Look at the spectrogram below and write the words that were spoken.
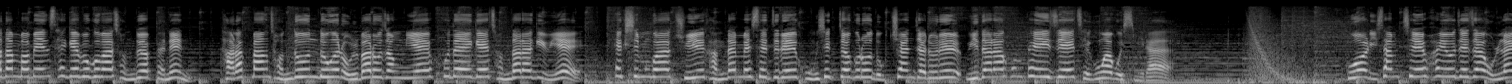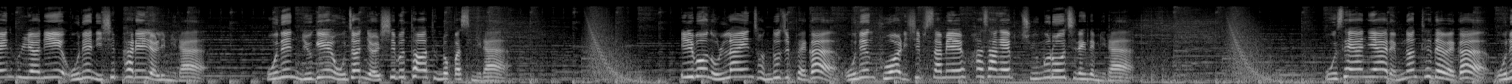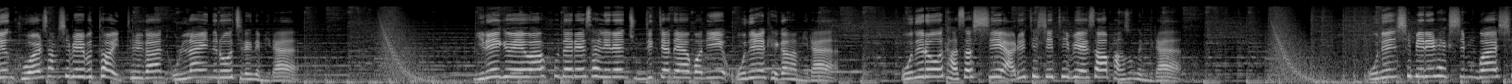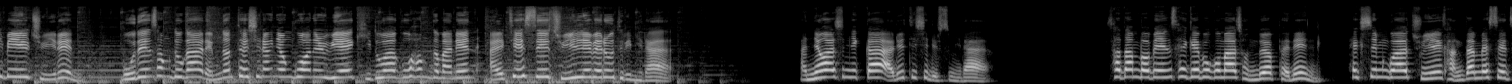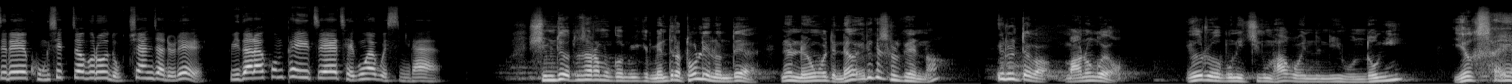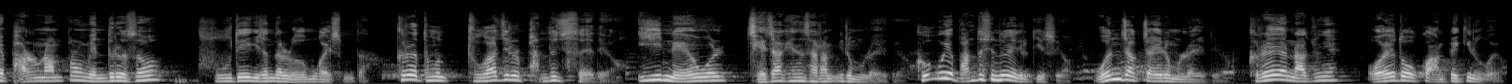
사단법인 세계보그마 전도협회는 다락방 전도운동을 올바로 정리해 후대에게 전달하기 위해 핵심과 주일 강단 메시지를 공식적으로 녹취한 자료를 위다락 홈페이지에 제공하고 있습니다. 9월 237 화요제자 온라인 훈련이 오는 28일 열립니다. 오는 6일 오전 10시부터 등록받습니다. 일본 온라인 전도 집회가 오는 9월 23일 화상앱 줌으로 진행됩니다. 오세아니아 Remnant 대회가 오는 9월 30일부터 이틀간 온라인으로 진행됩니다. 미래교회와 후대를 살리는 중직자 대학원이 오늘 개강합니다. 오늘 오후 5시 RUTC TV에서 방송됩니다. 오는 11일 핵심과 12일 주일은 모든 성도가 Remnant 신학연구원을 위해 기도하고 헌금하는 RTS 주일 예배로 드립니다. 안녕하십니까. RUTC 뉴스입니다. 사단법인 세계보고마 전도협회는 핵심과 주일 강단 메시지를 공식적으로 녹취한 자료를 위다락 홈페이지에 제공하고 있습니다. 심지어 어떤 사람은 그 이렇게 만들어 돌리는데 내 내용 볼 때 내가 이렇게 설교했나? 이럴 때가 많은 거요. 여러분이 지금 하고 있는 이 운동이 역사에 바로 남도록 만들어서 후대에게 전달할 의무가 있습니다. 그렇다면 두 가지를 반드시 써야 돼요. 이 내용을 제작한 사람 이름을 넣어야 돼요. 그 위에 반드시 넣어야 될 게 있어요. 원작자 이름을 넣어야 돼요. 그래야 나중에 오해도 없고 안 뺏기는 거예요.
